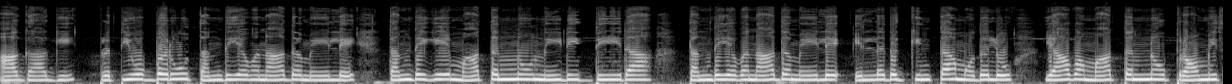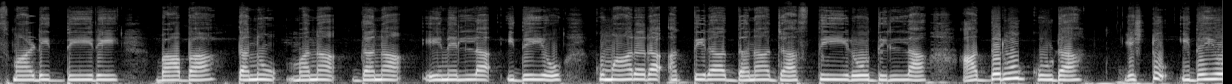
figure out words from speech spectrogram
ಹಾಗಾಗಿ ಪ್ರತಿಯೊಬ್ಬರೂ ತಂದೆಯವನಾದ ಮೇಲೆ ತಂದೆಗೆ ಮಾತನ್ನು ನೀಡಿದ್ದೀರಾ? ತಂದೆಯವನಾದ ಮೇಲೆ ಎಲ್ಲದಕ್ಕಿಂತ ಮೊದಲು ಯಾವ ಮಾತನ್ನು ಪ್ರಾಮಿಸ್ ಮಾಡಿದ್ದೀರಿ? ಬಾಬಾ, ತನು ಮನ, ದನ ಏನೆಲ್ಲ ಇದೆಯೋ ಕುಮಾರರ ಹತ್ತಿರ ದನ ಜಾಸ್ತಿ ಇರೋದಿಲ್ಲ, ಆದರೂ ಕೂಡ ಎಷ್ಟು ಇದೆಯೋ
